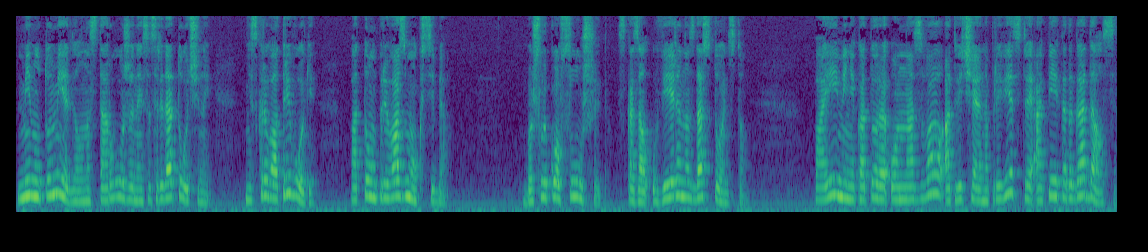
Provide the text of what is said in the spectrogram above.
Минуту медлил, настороженный, сосредоточенный, не скрывал тревоги. Потом превозмог себя. «Башлыков слушает», — сказал уверенно, с достоинством. По имени, которое он назвал, отвечая на приветствие, Опейка догадался.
